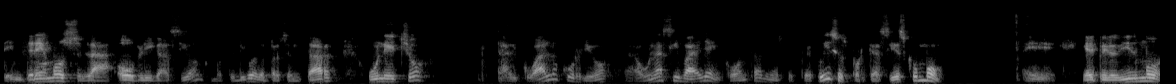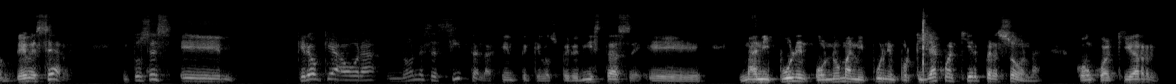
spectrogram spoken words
tendremos la obligación, como te digo, de presentar un hecho tal cual ocurrió, aún así vaya en contra de nuestros prejuicios, porque así es como el periodismo debe ser. Entonces, creo que ahora no necesita la gente que los periodistas eh, manipulen o no manipulen, porque ya cualquier persona con cualquier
